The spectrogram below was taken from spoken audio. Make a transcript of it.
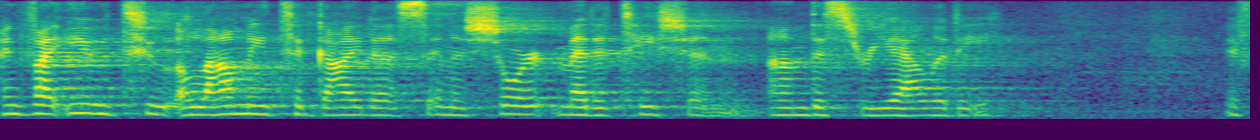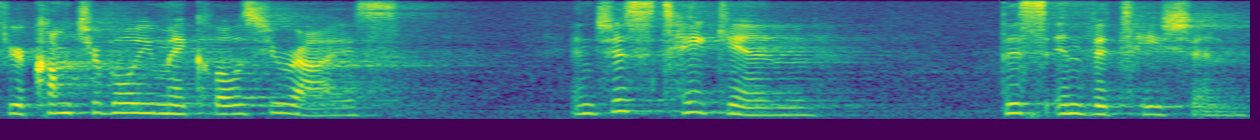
I invite you to allow me to guide us in a short meditation on this reality. If you're comfortable, you may close your eyes and just take in this invitation.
